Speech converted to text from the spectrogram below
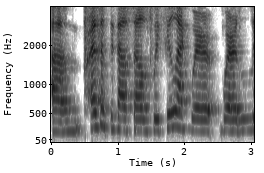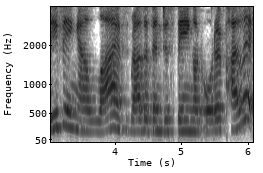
um, present with ourselves. We feel like we're we're living our lives rather than just being on autopilot.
